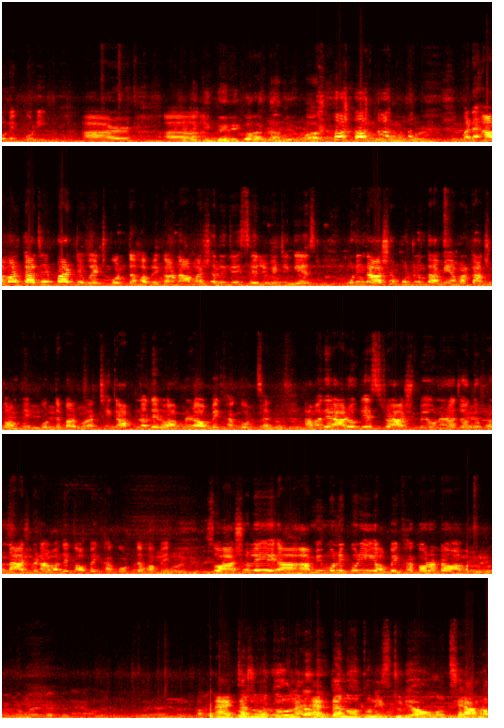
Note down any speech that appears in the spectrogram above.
মনে করি। আর মনে আমার কাজের পার্টে ওয়েট করতে হবে কারণ আমার সাথে যে সেলিব্রিটি গেস্ট উনি না আসা পর্যন্ত আমি আমার কাজ কমপ্লিট করতে পারব না। ঠিক আপনাদেরও আপনারা অপেক্ষা করছেন। আমাদের আরও গেস্টরা আসবে ওনারা যতক্ষণ না আসবেন আমাদেরকে অপেক্ষা করতে হবে। সো আসলে আমি মনে করি অপেক্ষা করাটাও আমার একটা নতুন একটা নতুন স্টুডিও হচ্ছে। আমরা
